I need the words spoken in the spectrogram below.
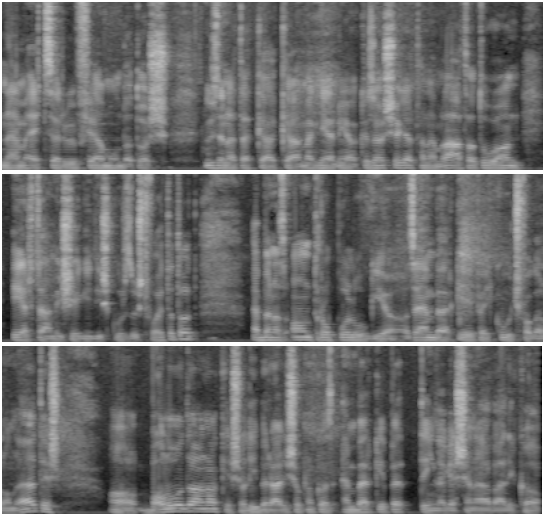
nem egyszerű félmondatos üzenetekkel kell megnyerni a közönséget, hanem láthatóan értelmiségi diskurzust folytatott. Ebben az antropológia, az emberkép egy kulcsfogalom lehet, és a baloldalnak és a liberálisoknak az emberképe ténylegesen elválik a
